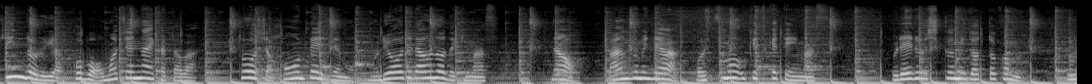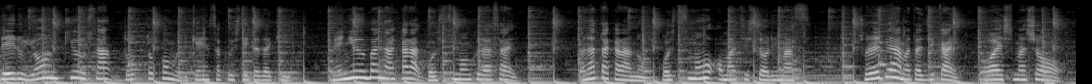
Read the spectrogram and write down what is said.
Kindle やコボお持ちでない方は当社ホームページでも無料でダウンロードできます。なお番組ではご質問を受け付けています。売れる仕組み .com 売れる 493.com で検索していただきメニューバナーからご質問ください。あなたからのご質問をお待ちしております。それではまた次回お会いしましょう。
